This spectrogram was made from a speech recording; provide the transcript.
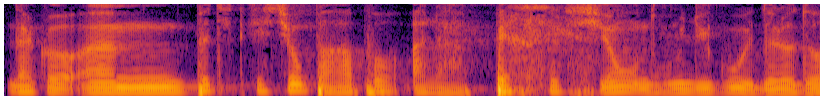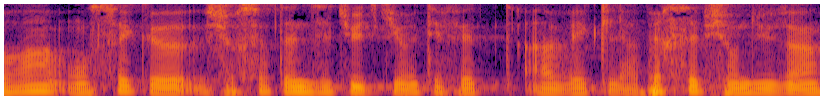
D'accord. Euh, petite question par rapport à la perception donc, du goût et de l'odorat. On sait que sur certaines études qui ont été faites avec la perception du vin,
